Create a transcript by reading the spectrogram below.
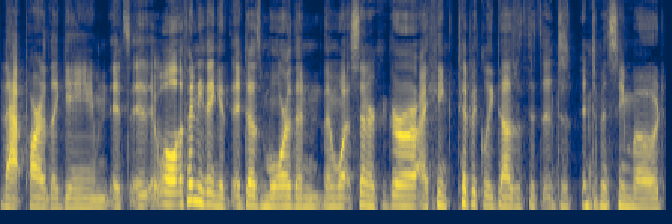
that part of the game. It's it, well, if anything, it, it, does more than than what Senran Kagura I think typically does with its int- intimacy mode,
